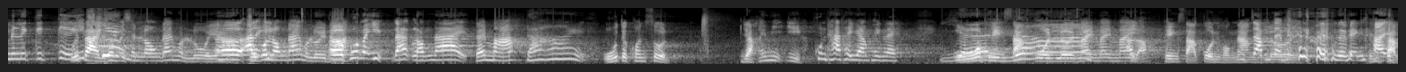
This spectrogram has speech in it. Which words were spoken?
เมลิกิกีอุ้ยตายทำไมฉันร้องได้หมดเลยอะเอออะไรเขาก็อีกร้องได้หมดเลยเอนะอพูดมาอีกได้ร้องได้ ได้มะได้ โอ้แต่คอนเสิร์ตอยากให้มีอีกคุณทาทายังเพลงอะไรโอ้เพลงสากลเลยไม่ไม่ไม่เอาเหรอเพลงสากลของนางหมดจำเลแต่ย ไม่ได้เป็นเพลงเพลไทงย สา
